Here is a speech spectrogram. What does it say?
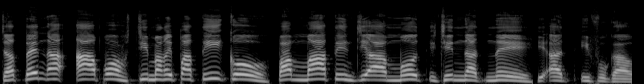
Chaten a apo si mga patiko pamatin si amot ichinat ne hiad ifugaw.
